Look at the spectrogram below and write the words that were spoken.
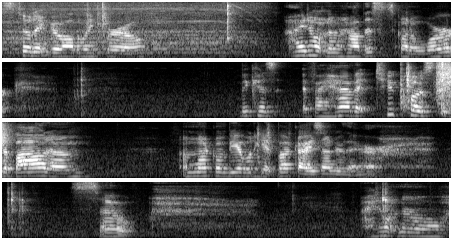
Still didn't go all the way through. I don't know how this is going to work. Because if I have it too close to the bottom, I'm not going to be able to get buckeyes under there. So, I don't know.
